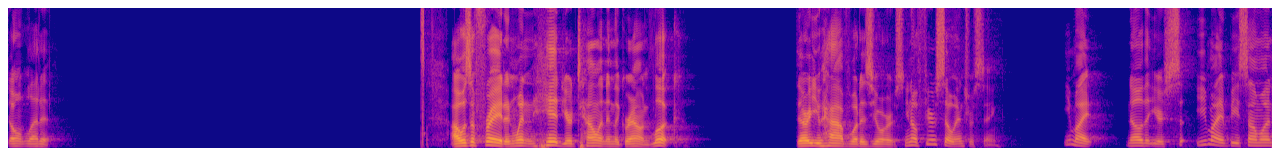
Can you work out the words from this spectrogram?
Don't let it. I was afraid and went and hid your talent in the ground. Look, there you have what is yours. You know, fear's so interesting. You might know that you're you might be someone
